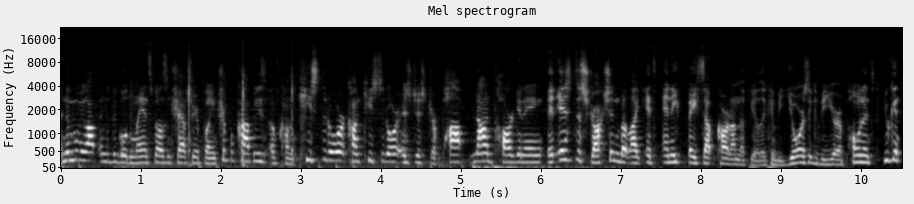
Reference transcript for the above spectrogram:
And then moving off into the golden land spells and traps, we are playing triple copies of Conquistador. Conquistador is just your pop, non-targeting. It is destruction, but like, it's any face-up card on the field. It can be yours, it can be your opponent's. You can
